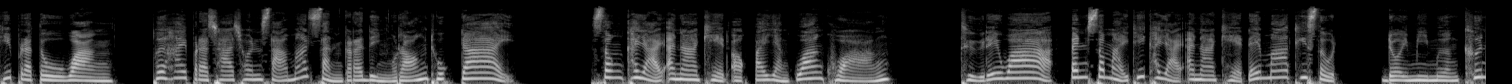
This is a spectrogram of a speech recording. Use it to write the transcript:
ที่ประตูวัง เพื่อให้ประชาชนสามารถสั่นกระดิ่งร้องทุกข์ได้ ทรงขยายอาณาเขตออกไปอย่างกว้างขวาง ถือได้ว่าเป็นสมัยที่ขยายอาณาเขตได้มากที่สุด โดยมีเมืองขึ้น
